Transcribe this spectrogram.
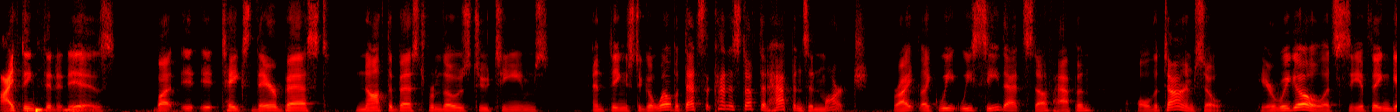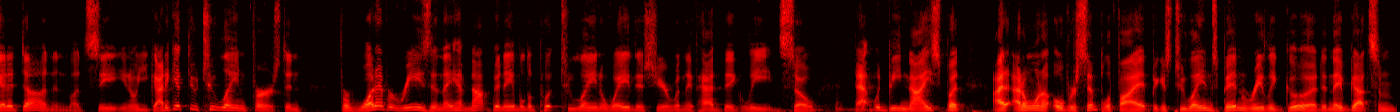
I think that it is, but it, it takes their best, not the best from those two teams, and things to go well. But that's the kind of stuff that happens in March, right? Like we we see that stuff happen all the time. So here we go. Let's see if they can get it done, and let's see. You know, you got to get through Tulane first, and for whatever reason, they have not been able to put Tulane away this year when they've had big leads. So that would be nice, but I, I don't want to oversimplify it because Tulane's been really good and they've got some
